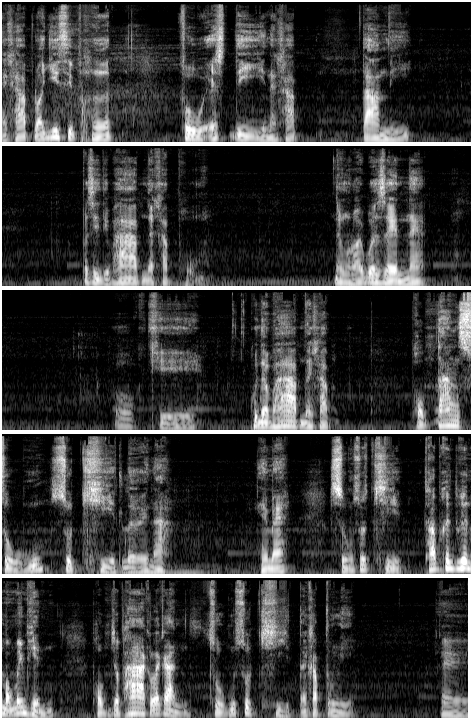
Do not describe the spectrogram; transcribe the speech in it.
นะครับ120 Hz Full HD นะครับ ตามนี้ ประสิทธิภาพนะครับผม 100%นะ โอเค คุณภาพนะครับ ผมตั้งสูงสุดขีดเลยนะ เห็นไหมสูงสุดขีด ถ้าเพื่อนๆมองไม่เห็น ผมจะพากแล้วกันสูงสุดขีดนะครับตรงนี้ เออ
